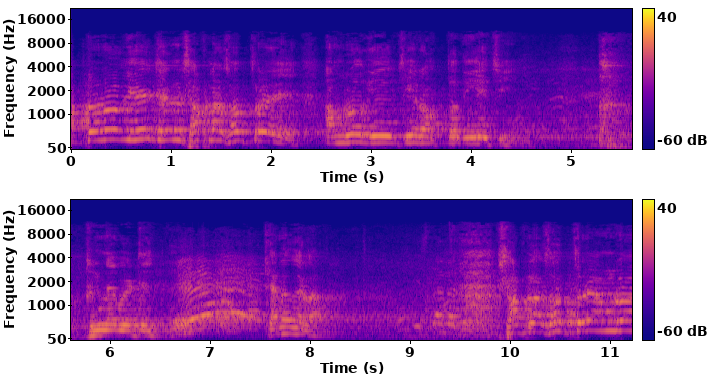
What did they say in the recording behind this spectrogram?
আপনারাও গিয়েছেন শাপলা সত্রে, আমরাও গিয়েছি, রক্ত দিয়েছি। না বেটি কেন গেলাম? শাপলা সত্রে আমরা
